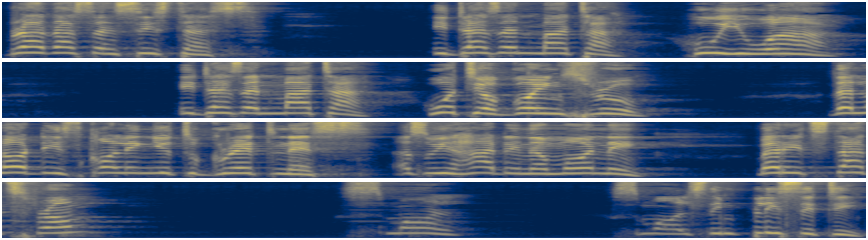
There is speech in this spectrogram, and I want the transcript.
Brothers and sisters, it doesn't matter who you are. It doesn't matter what you're going through. The Lord is calling you to greatness, as we had in the morning. But it starts from small, small simplicity.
